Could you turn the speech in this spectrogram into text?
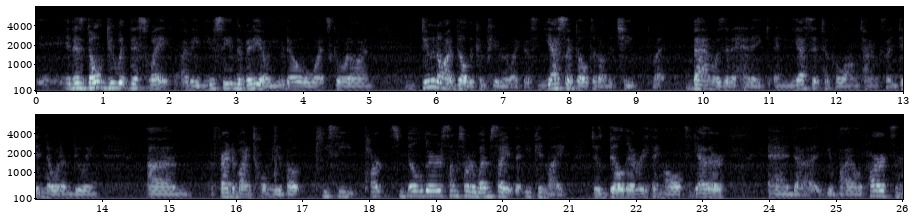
it is don't do it this way. I mean, you've seen the video, you know what's going on. Do not build a computer like this. Yes, I built it on the cheap, but man, was it a headache. And yes, it took a long time because I didn't know what I'm doing. Um, a friend of mine told me about PC Parts Builder, some sort of website that you can like just build everything all together, and uh, you buy all the parts, and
